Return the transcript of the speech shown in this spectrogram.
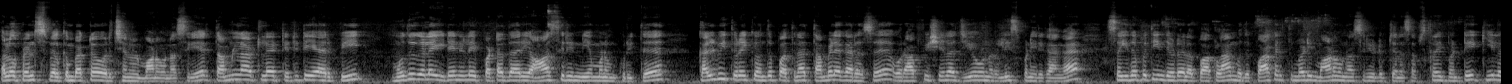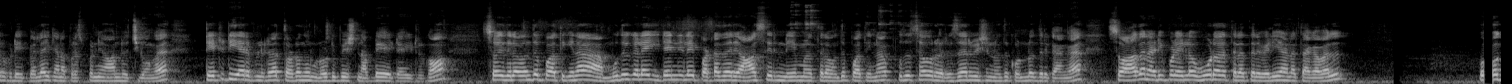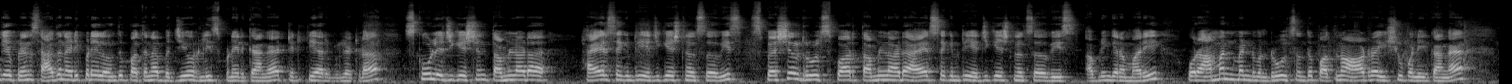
Hello friends welcome back to our channel மாணவன் ஆசிரியர் தமிழ்நாட்டில் டெட்டிடிஆர்பி முதுகலை இடைநிலை பட்டதாரி ஆசிரியர் நியமனம் குறித்து கல்வித்துறைக்கு வந்து பார்த்தீங்கன்னா தமிழக அரசு ஒரு அஃபிஷியலாக ஜியோ ஒன்று ரிலீஸ் பண்ணியிருக்காங்க ஸோ இதை பற்றி இந்த வீடியோவில் பார்க்கலாம். இது பார்க்குறதுக்கு முன்னாடி மாணவன் ஆசிரியர் யூடியூப் சேனல் சப்ஸ்கிரைப் பண்ணிட்டு கீழே இருக்கக்கூடிய பெல்லைக்கான ப்ரெஸ் பண்ணி ஆன் வச்சுக்கோங்க. டெட்டிடிஆர்பி ரிலேட்டடாக தொடர்ந்து நோட்டிஃபிகேஷன் அப்டேட் ஆகிட்டு இருக்கோம். ஸோ இதில் வந்து பார்த்தீங்கன்னா முதுகலை இடைநிலை பட்டதாரி ஆசிரியர் நியமனத்தில் வந்து பார்த்தீங்கன்னா புதுசாக ஒரு ரிசர்வேஷன் வந்து கொண்டு வந்திருக்காங்க. ஸோ அதன் அடிப்படையில் ஊடகத்தளத்தில் வெளியான தகவல் ஓகே ஃப்ரெண்ட்ஸ் அதன் அடிப்படையில் வந்து பார்த்தோன்னா இப்போ ஜியோ ரிலீஸ் பண்ணியிருக்காங்க. டெட்டிஆர் ரிலேட்டடாக school education Tamil Nadu higher secondary educational service special rules for Tamil Nadu higher secondary educational service அப்படிங்கிற மாதிரி ஒரு அமெண்ட்மெண்ட் ரூல்ஸ் வந்து பார்த்தோன்னா ஆர்டராக இஷ்யூ பண்ணியிருக்காங்க.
